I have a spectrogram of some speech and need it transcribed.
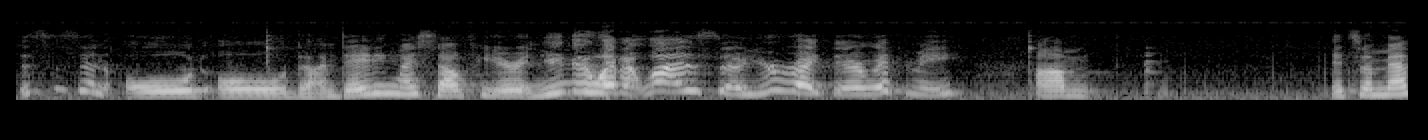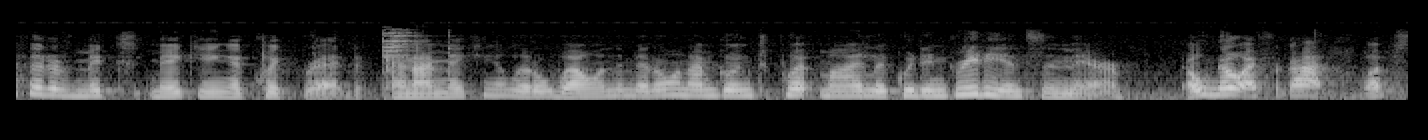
This is an old, old, I'm dating myself here, and you knew what it was, so you're right there with me. Um, it's a method of mix, making a quick bread, and I'm making a little well in the middle, and I'm going to put my liquid ingredients in there. Oh, no, I forgot. Whoops.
